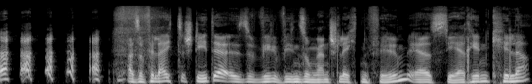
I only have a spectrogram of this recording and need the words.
also vielleicht steht er also wie, wie in so einem ganz schlechten Film. Er ist Serienkiller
